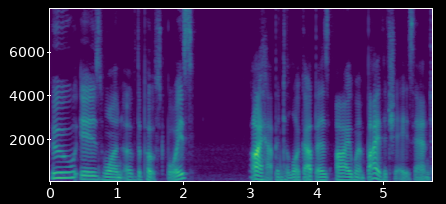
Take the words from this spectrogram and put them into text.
who is one of the post boys. I happened to look up as I went by the chaise, and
